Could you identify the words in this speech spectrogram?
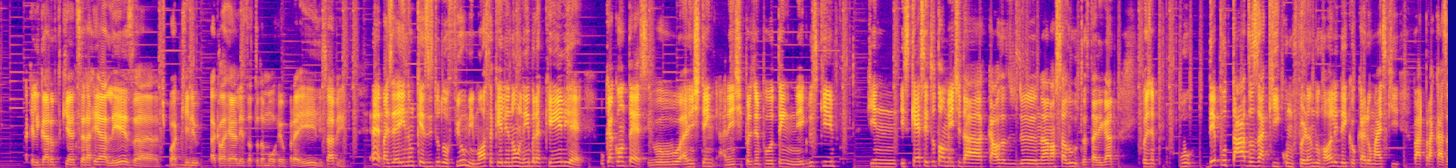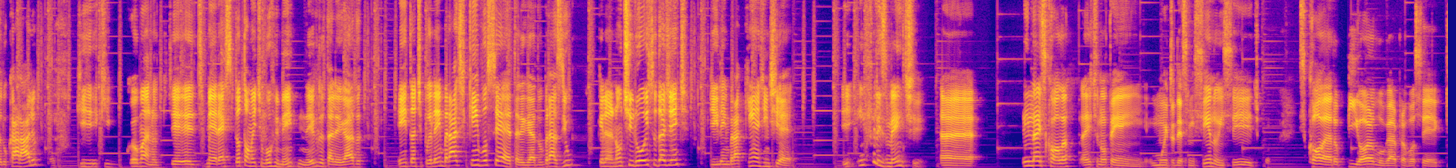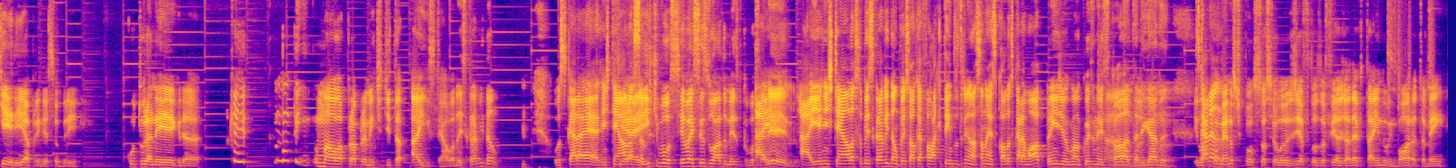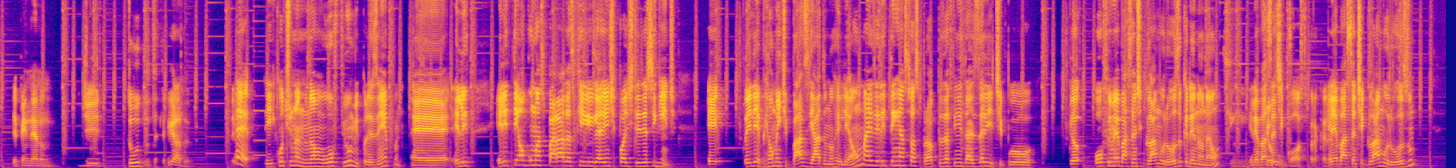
aquele garoto que antes era realeza, tipo, Uhum. aquele, aquela realeza toda morreu pra ele, sabe? É, mas aí num quesito do filme mostra que ele não lembra quem ele é. O que acontece? O- a gente tem, a gente, por exemplo, tem negros que que esquecem totalmente da causa do- na nossa luta, tá ligado? Por exemplo, deputados aqui como Fernando Holliday, que eu quero mais que vá pra casa do caralho, que, que mano, merece totalmente o movimento negro, tá ligado? Então, tipo, lembrar de quem você é, tá ligado? O Brasil, querendo não, tirou isso da gente. E lembrar quem a gente é. E, infelizmente, é, na escola, a gente não tem muito desse ensino em si. Tipo, escola era o pior lugar pra você querer aprender sobre cultura negra. Porque não tem uma aula propriamente dita a isso, tem aula da escravidão. Os caras, é, a gente tem Que aula é sobre. aí que você vai ser zoado mesmo porque você Aí- é negro. Aí a gente tem aula sobre escravidão. O pessoal quer falar que tem doutrinação na escola, os caras mal aprendem alguma coisa na escola, Ah, tá ligado? mano. E Os logo cara- menos, tipo, sociologia, filosofia já deve estar indo embora também, dependendo de tudo, tá ligado? É, e continuando, o filme, por exemplo, é, ele, ele tem algumas paradas que a gente pode entender o seguinte: é, ele é realmente baseado no Rei Leão, mas ele tem as suas próprias afinidades ali. Tipo, o filme é bastante glamuroso, querendo ou não. Sim. Ele é bastante- Eu gosto pra caramba. Ele é bastante glamuroso.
